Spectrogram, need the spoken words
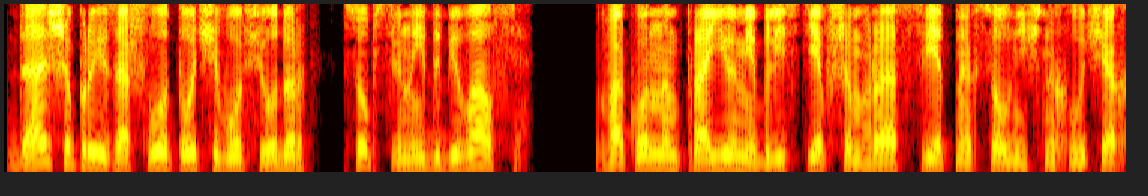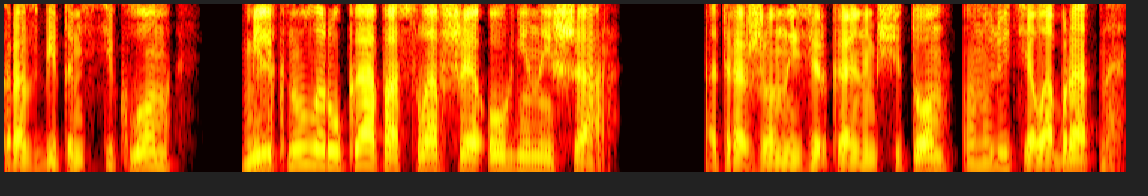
Дальше произошло то, чего Федор, собственно, и добивался. В оконном проеме, блестевшем в рассветных солнечных лучах разбитым стеклом, мелькнула рука, пославшая огненный шар. Отраженный зеркальным щитом, он улетел обратно.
